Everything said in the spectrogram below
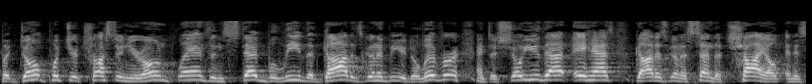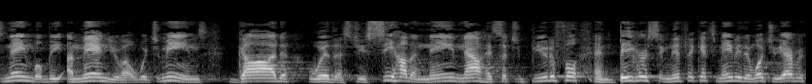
but don't put your trust in your own plans. Instead, believe that God is going to be your deliverer. And to show you that, Ahaz, God is going to send a child and his name will be Emmanuel, which means God with us. Do you see how the name now has such beautiful and bigger significance maybe than what you ever,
